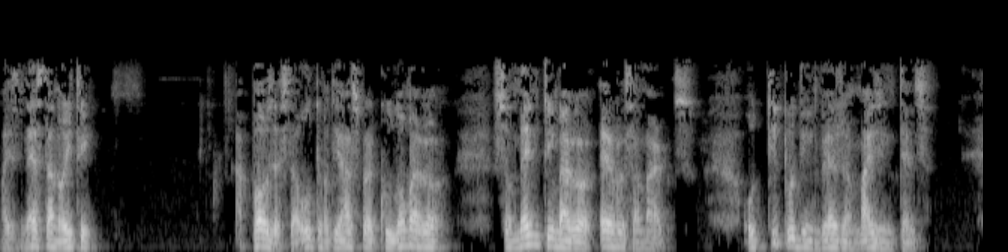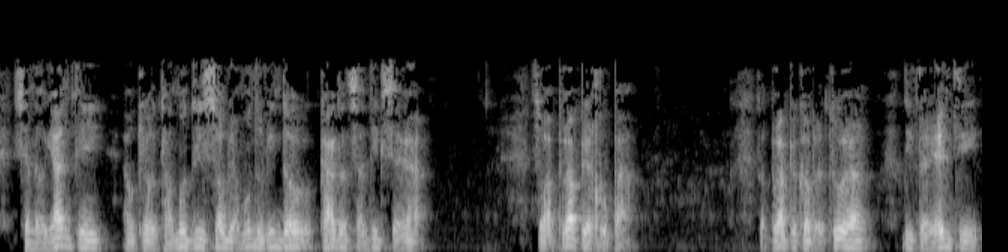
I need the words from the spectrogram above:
mas nesta noite, após esta última diáspora, Kulomaror, somente Maror, ervas amargos, o tipo de inveja mais intensa, semelhante ao que o Talmud diz sobre o mundo vindouro, cada tzadik será sua própria roupa, sua própria cobertura, diferente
